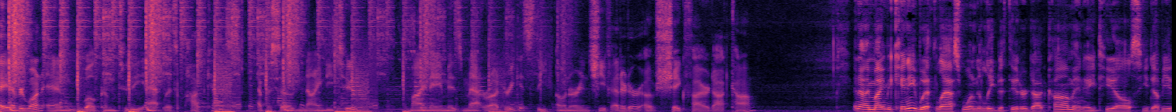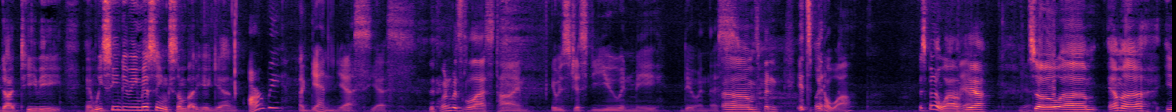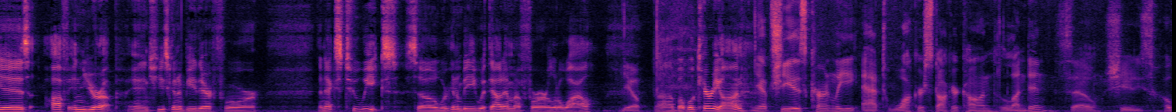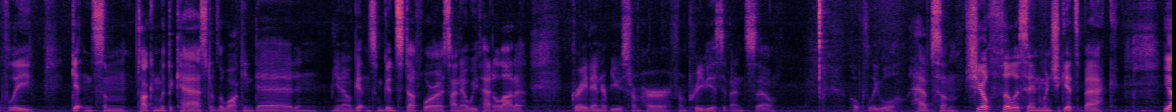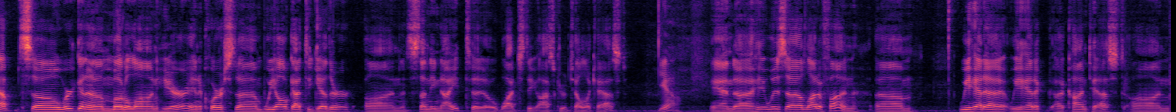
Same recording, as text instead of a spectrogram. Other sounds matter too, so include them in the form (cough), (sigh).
Hey everyone, and welcome to the Atlas Podcast, episode 92. My name is Matt Rodriguez, the owner and chief editor of ShakeFire.com. And I'm Mike McKinney with Last One to Leave the Theater.com and ATLCW.tv. And we seem to be missing somebody again. Are we? Again, yes, yes. when was the last time it was just you and me doing this? Um, it's been it's been a while. It's been a while, Yeah. yeah. Yeah. So um, Emma is off in Europe, and she's going to be there for the next two weeks. So we're going to be without Emma for a little while, Yep. uh, but we'll carry on. Yep, she is currently at Walker Stalker Con London, so she's hopefully getting some talking with the cast of The Walking Dead and you know getting some good stuff for us. I know we've had a lot of great interviews from her from previous events, so hopefully we'll have some. She'll fill us in when she gets back. Yep. So we're going to muddle on here, and of course, um, we all got together on Sunday night to watch the Oscar telecast. Yeah, and uh, it was a lot of fun. Um, we had a we had a, a contest on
